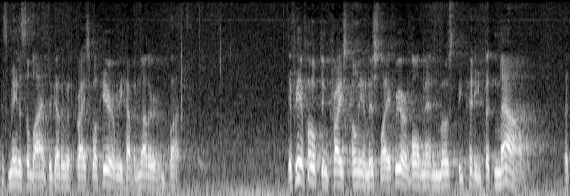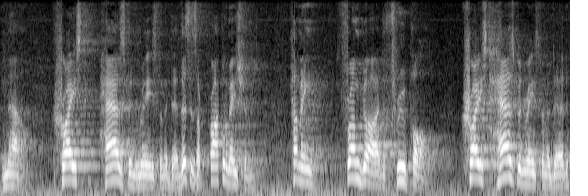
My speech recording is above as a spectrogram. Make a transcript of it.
has made us alive together with Christ. Well, here we have another but. If we have hoped in Christ only in this life, we are of all men most to be pitied. But now, but now, Christ has been raised from the dead. This is a proclamation coming from God through Paul. Christ has been raised from the dead,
